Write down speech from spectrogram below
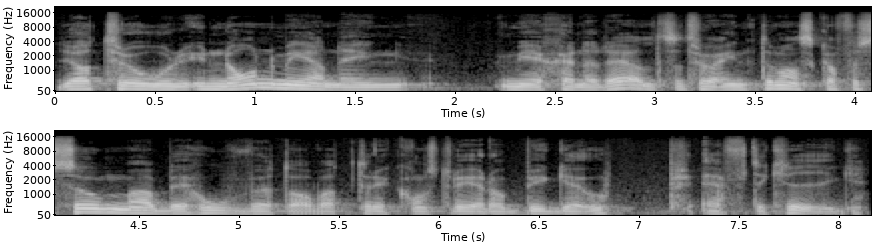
jag tror i någon mening mer generellt så tror jag inte man ska försumma behovet av att rekonstruera och bygga upp efter krig.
